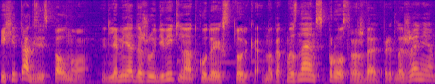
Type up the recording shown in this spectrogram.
Их и так здесь полно. И для меня даже удивительно, откуда их столько. Но, как мы знаем, спрос рождает предложение.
